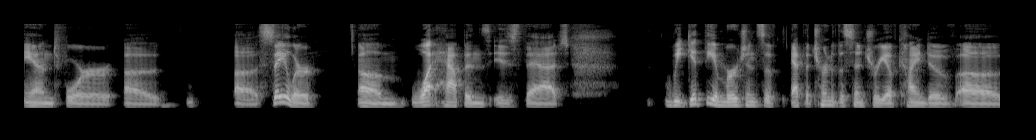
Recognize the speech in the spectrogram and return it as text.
and for uh, Saler, um, what happens is that we get the emergence of at the turn of the century of kind of uh,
